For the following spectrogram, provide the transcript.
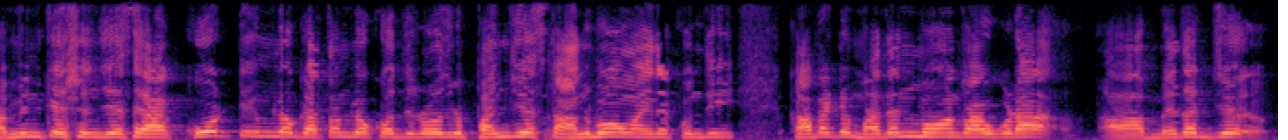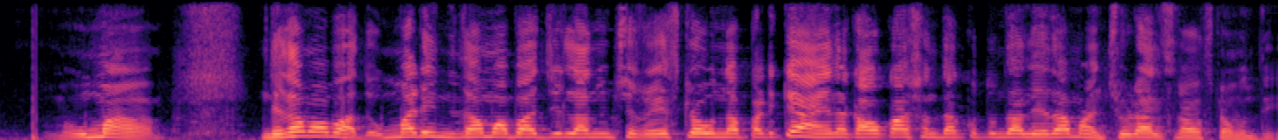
కమ్యూనికేషన్ చేసే ఆ కోర్ టీంలో గతంలో కొద్ది రోజులు పనిచేసిన అనుభవం ఆయనకుంది. కాబట్టి మదన్ మోహన్ రావు కూడా ఆ మెదక్ ఉమ్మా ఉమ్మ నిజామాబాద్ ఉమ్మడి నిజామాబాద్ జిల్లా నుంచి రేస్లో ఉన్నప్పటికీ ఆయనకు అవకాశం దక్కుతుందా లేదా మనం చూడాల్సిన అవసరం ఉంది.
